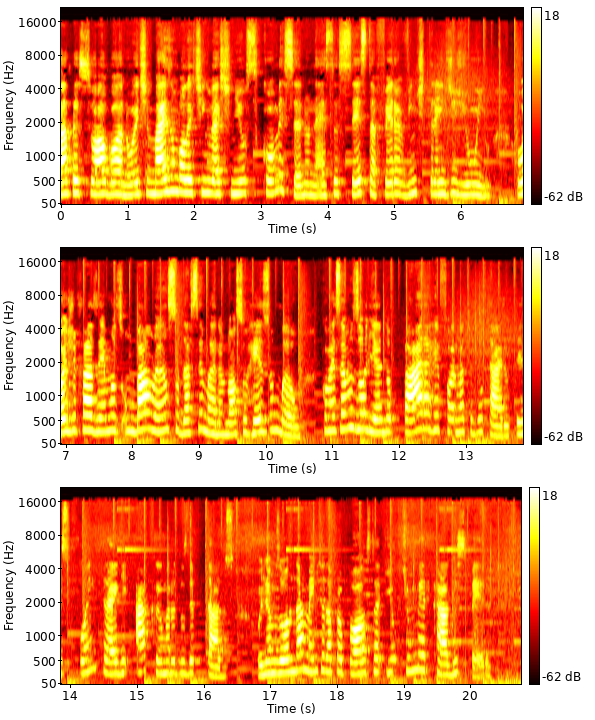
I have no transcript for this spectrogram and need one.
Olá pessoal, boa noite. Mais um Boletim Invest News começando nesta sexta-feira, 23 de junho. Hoje fazemos um balanço da semana, o nosso resumão. Começamos olhando para a reforma tributária. O texto foi entregue à Câmara dos Deputados. Olhamos o andamento da proposta e o que o mercado espera.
